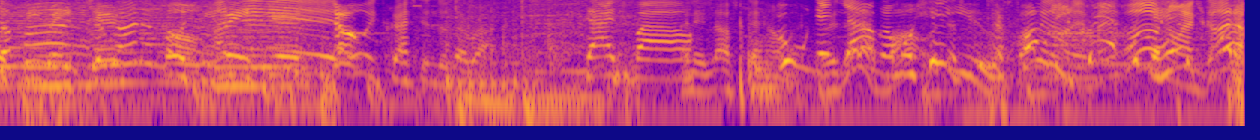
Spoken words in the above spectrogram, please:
Come on, Geronimo. I did it. Oh, he crashed into the rock. Dodgeball. And he lost oh, the helmet. Ooh, that Is that a dog almost hit you. kids are falling Holy it, crap, Oh my? God, oh,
